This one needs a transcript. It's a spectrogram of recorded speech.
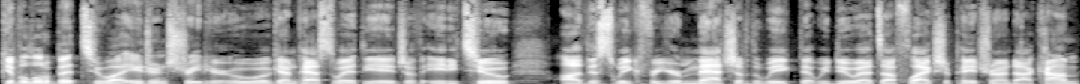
give a little bit to uh, Adrian Street here, who again passed away at the age of 82. Uh, this week for your match of the week that we do at uh, flagshippatreon.com.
